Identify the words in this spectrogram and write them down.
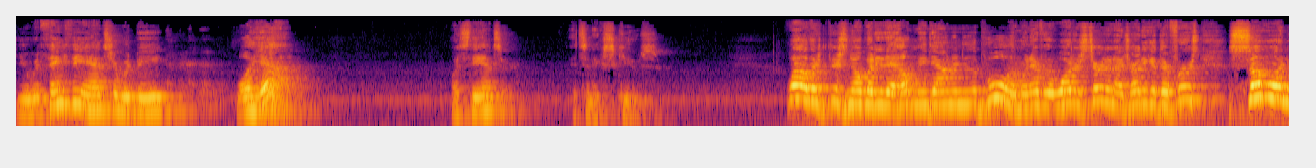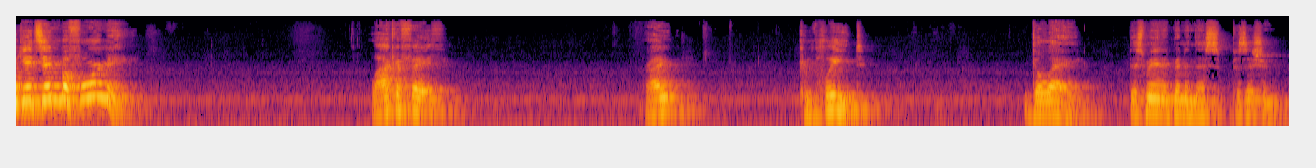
You would think the answer would be, Well, yeah. What's the answer? It's an excuse. Well, there, there's nobody to help me down into the pool, and whenever the water's stirred and I try to get there first, someone gets in before me. Lack of faith, right? Complete delay. This man had been in this position,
